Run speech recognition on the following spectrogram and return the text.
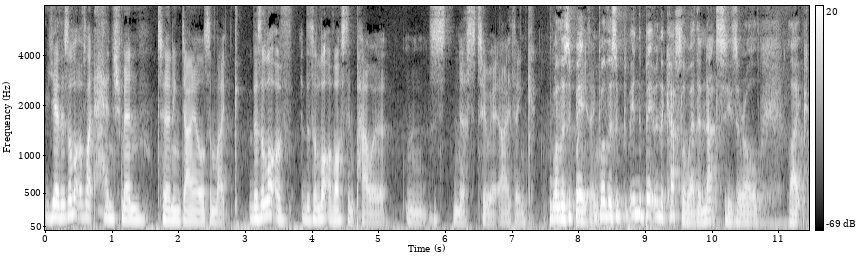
yeah, there's a lot of like henchmen turning dials and like there's a lot of there's a lot of Austin Power ness to it. I think. Well, there's a bit. Well, there's a in the bit in the castle where the Nazis are all like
